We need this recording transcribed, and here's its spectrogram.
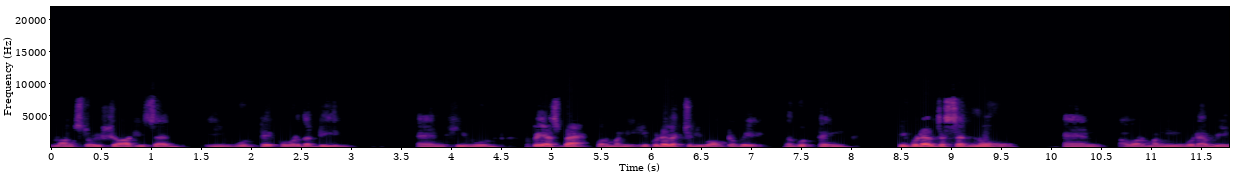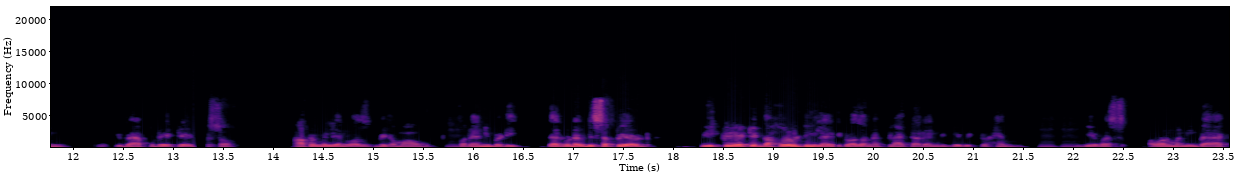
long story short, he said he would take over the deal and he would pay us back for money. He could have actually walked away. The good thing, he could have just said no and our money would have been evaporated. So half a million was big amount for Mhm. anybody. That would have disappeared. we created the whole deal and it was on a platter and we gave it to him. Mm-hmm. He gave us our money back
